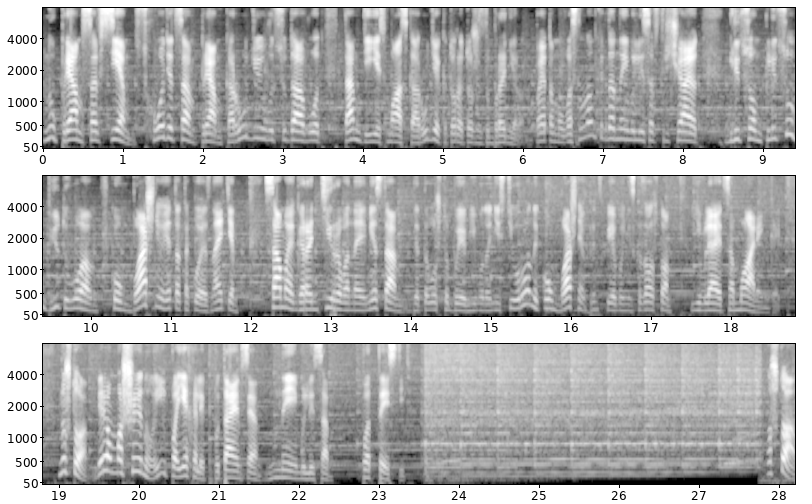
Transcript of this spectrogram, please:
ну, прям совсем сходятся, прям к орудию вот сюда вот, там, где есть маска орудия, которая тоже забронирована. Поэтому в основном, когда Неймлиса встречают лицом к лицу, бьют его в ком-башню, это такое, знаете, самое гарантированное место для того, чтобы ему нанести урон, и ком-башня, в принципе, я бы не сказал, что является маленькой. Ну что, берем машину и поехали, попытаемся Неймлиса потестить. Ну что,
